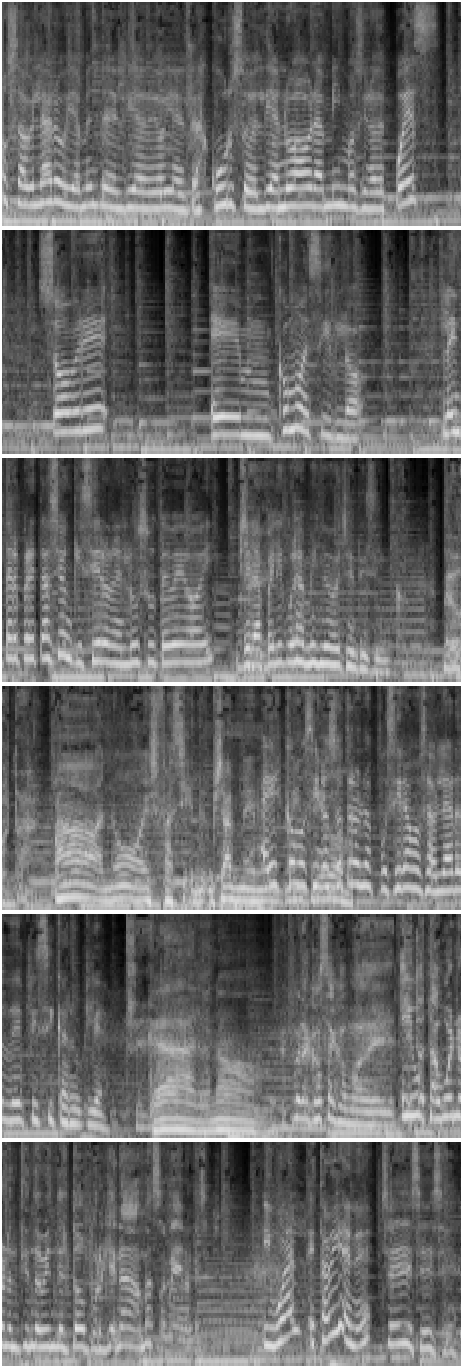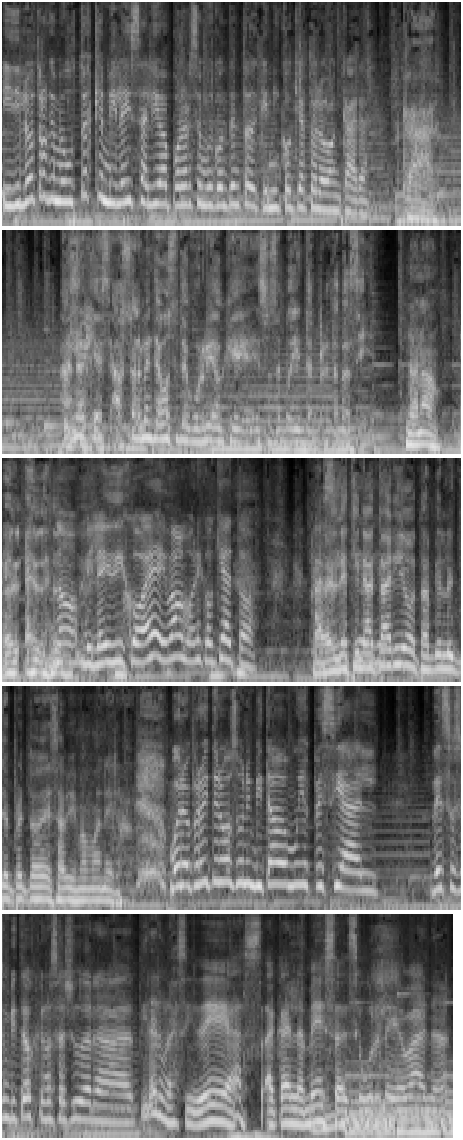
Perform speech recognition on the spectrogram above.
vamos a hablar obviamente del día de hoy, en el transcurso del día, no ahora mismo, sino después, sobre, em, ¿cómo decirlo? La interpretación que hicieron en Luz UTV hoy de la película 1985. Me gusta. Ah, no, es fácil. Ya me, Es me como si nosotros nos pusiéramos a hablar de física nuclear. Sí. Claro, no. Fue una cosa como de. "Che, Y- esto está bueno, no entiendo bien del todo por qué, nada, más o menos, qué sé yo. Igual, está bien, ¿eh? Sí, sí, sí. Y lo otro que me gustó es que Milei salió a ponerse muy contento de que Nico Quiato lo bancara. Claro. Ah, no es que solamente a vos se te ocurrió que eso se podía interpretar así. No, no. El, el, No, Milei dijo, hey, vamos, Nico Quiato. claro, el que- destinatario también lo interpretó de esa misma manera. Bueno, pero hoy tenemos un invitado muy especial. De esos invitados que nos ayudan a tirar unas ideas acá en la mesa de Seguro La Habana.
